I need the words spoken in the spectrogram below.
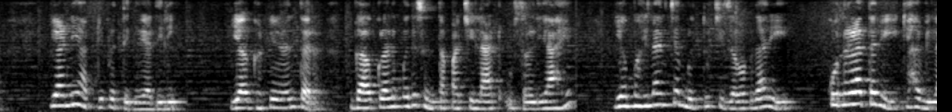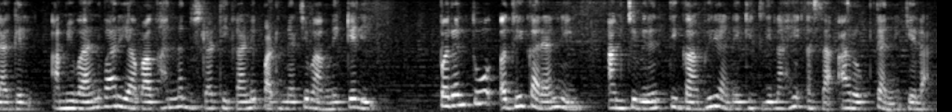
यांनी आपली प्रतिक्रिया दिली. या घटनेनंतर गावकऱ्यांमध्ये संतापाची लाट उसळली आहे. या महिलांच्या मृत्यूची जबाबदारी कोणाला तरी घ्यावी लागेल. आम्ही वारंवार या वाघांना दुसऱ्या ठिकाणी पाठवण्याची मागणी केली. परंतु अधिकाऱ्यांनी आमची विनंती गांभीर्याने घेतली नाही असा आरोप त्यांनी केला.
